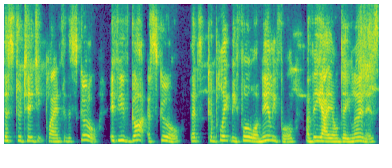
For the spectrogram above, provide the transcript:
the strategic plan for the school. If you've got a school that's completely full or nearly full of EALD learners,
